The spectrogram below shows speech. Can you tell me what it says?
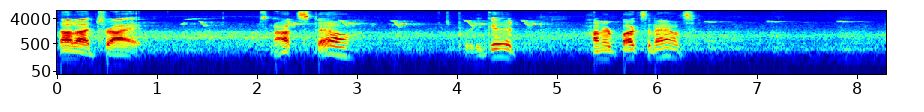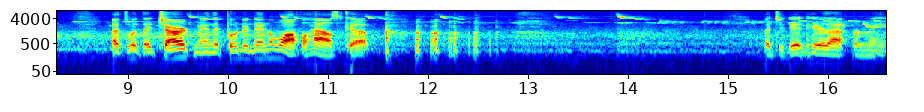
thought I'd try it. It's not stale. It's pretty good. 100 bucks an ounce. That's what they charged me, and they put it in a Waffle House cup. but you didn't hear that from me.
